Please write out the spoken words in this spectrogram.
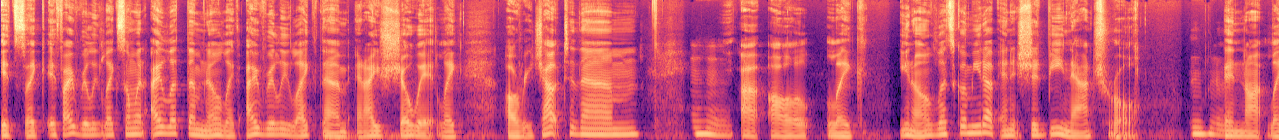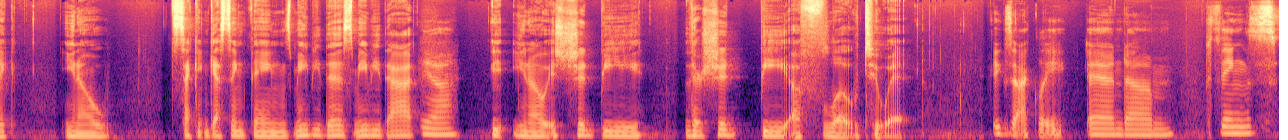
It's like if I really like someone, I let them know like I really like them and I show it. Like I'll reach out to them. Uh, I'll like, you know, let's go meet up and it should be natural and not like, you know, second guessing things, maybe this, maybe that. Yeah. Y- you know, it should be there should be a flow to it. Exactly. And um, things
